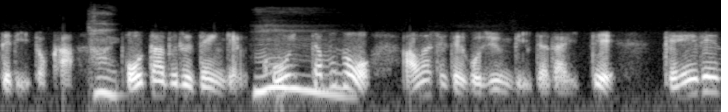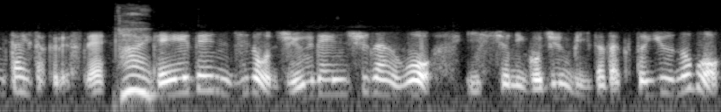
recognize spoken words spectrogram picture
テリーとか、はい、ポータブル電源、こういったものを合わせてご準備いただいて、停電対策ですね、はい、停電時の充電手段を一緒にご準備いただくというのも、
